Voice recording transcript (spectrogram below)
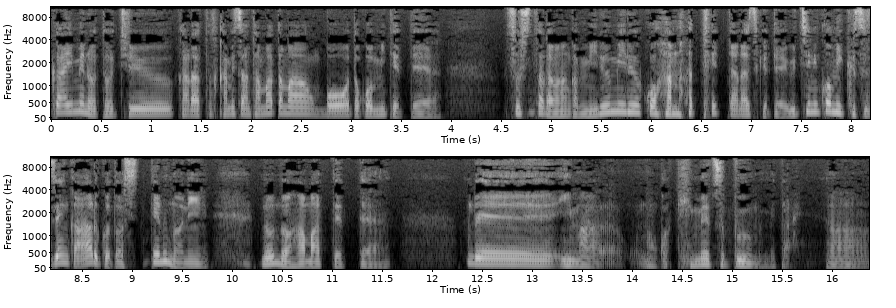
回目の途中から、神さんたまたまぼーっとこう見てて、そしたらなんかみるみるこうハマっていったらしくて、うちにコミックス全巻あることを知ってるのに、どんどんハマってって、で、今、なんか鬼滅ブームみたい。あ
